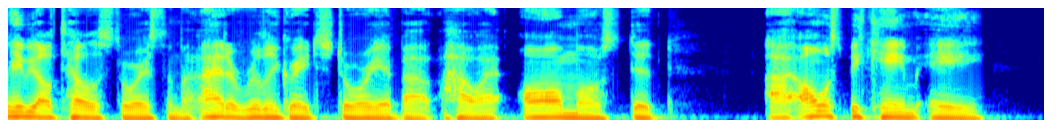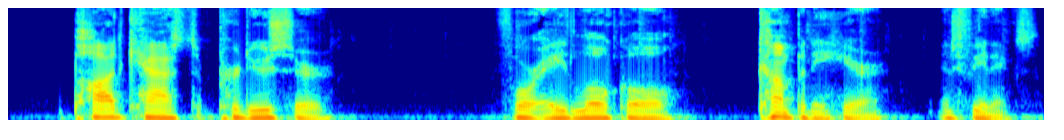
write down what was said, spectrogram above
Maybe I'll tell a story sometime. I had a really great story about how I almost did I almost became a podcast producer for a local company here in Phoenix.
